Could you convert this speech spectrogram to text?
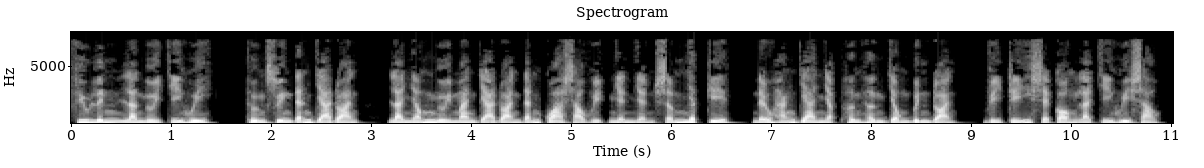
Phiêu Linh là người chỉ huy, thường xuyên đánh giả đoàn, là nhóm người mang giả đoàn đánh qua sào huyệt nhện nhện sớm nhất kia, nếu hắn gia nhập hân hân dòng binh đoàn, vị trí sẽ còn là chỉ huy sao?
